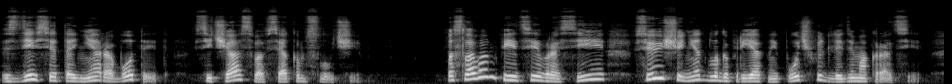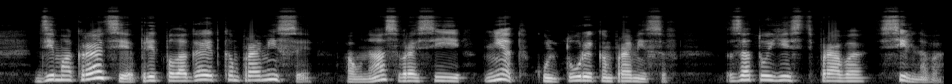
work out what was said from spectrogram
здесь это не работает, сейчас во всяком случае. По словам Пети, в России все еще нет благоприятной почвы для демократии. Демократия предполагает компромиссы, а у нас в России нет культуры компромиссов, зато есть право сильного.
